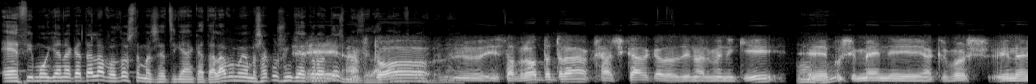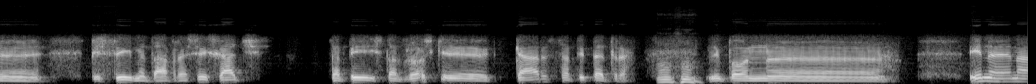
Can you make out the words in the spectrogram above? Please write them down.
έθιμο για να καταλάβω, δώστε μας έτσι για να καταλάβουμε, να μας ακούσουν και οι ακροατές ε, μας. Αυτό, δηλαδή, ναι. η Σταυρότατρα, χασκάρ κατά την αρμενικη ε, που σημαίνει ακριβώς είναι πιστή η μετάφραση, χάτς θα πει Σταυρός και Καρ θα πει πέτρα. Λοιπόν, ε, είναι ένα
